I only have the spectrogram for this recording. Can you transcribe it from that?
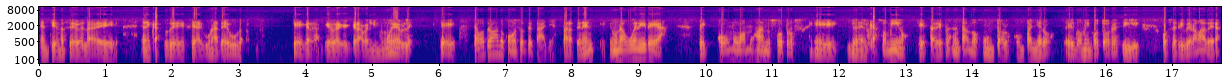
entiéndase, ¿verdad? Eh, en el caso de si hay alguna deuda que, que, grave el inmueble. Eh, estamos trabajando con esos detalles para tener una buena idea de cómo vamos a nosotros, eh, en el caso mío, que estaré presentando junto a los compañeros eh, Domingo Torres y José Rivera Madera,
